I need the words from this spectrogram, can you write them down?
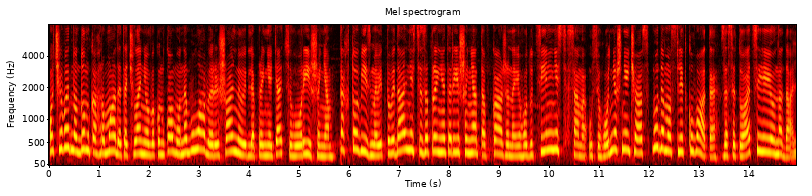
Очевидно, думка громади та членів виконкому не була вирішальною для прийняття цього рішення. Та хто візьме відповідальність за прийняте рішення та вкаже на його доцільність саме у сьогоднішній час, будемо слідкувати за ситуацією надалі.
